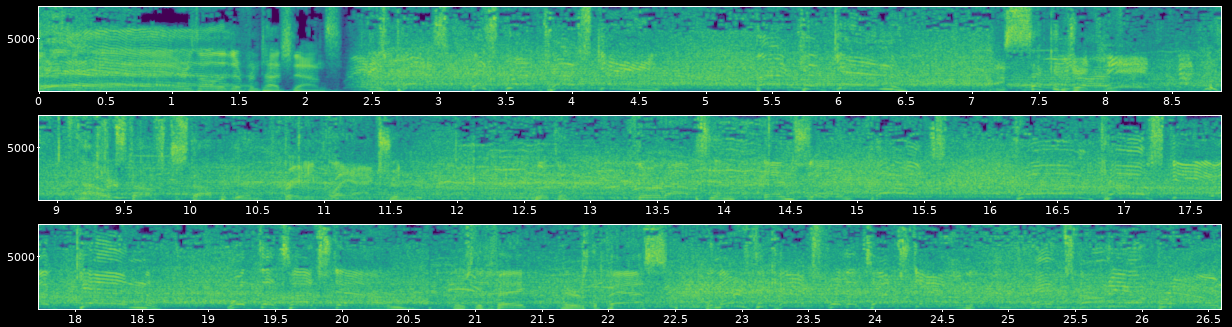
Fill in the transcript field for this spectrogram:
Yeah. Here's all the different touchdowns. Brady's pass. It's Gronkowski. Back again. Second drive. Now it's tough to stop again. Brady play action. Looking. Third option. End zone. Caught. Gronkowski again with the touchdown. There's the fake. There's the pass. And there's the catch for the touchdown. Antonio Brown.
